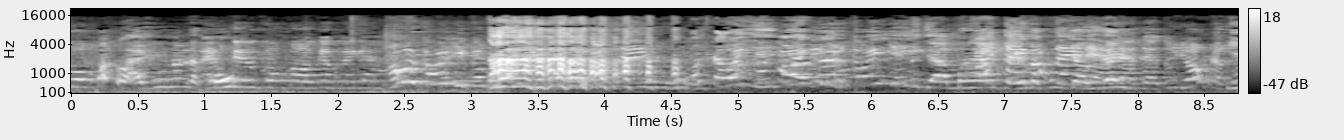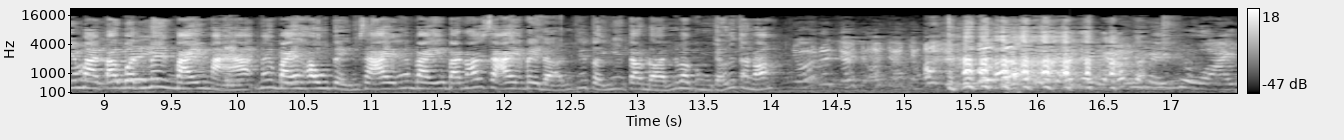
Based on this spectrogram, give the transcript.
cô bắt lại cô nói là em kêu cô coi camera thôi coi gì cô không có coi gì coi gì 12 triệu mà cô trừ đi. tôi nhưng mà tao binh mấy bay mà mấy bay thâu tiền sai mấy bay bà nói sai bay đền chứ tự nhiên tao đền nó bà còn chửi tao nữa. Chửi nó chửi chửi chửi chửi. Miệng vô hoài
